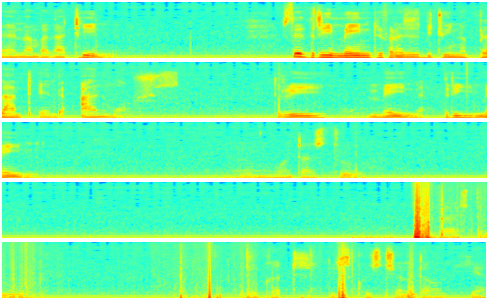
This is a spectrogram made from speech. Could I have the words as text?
And number 13 state three main differences between plant and animals. Three main three main. I want us to us to look at this question down here.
